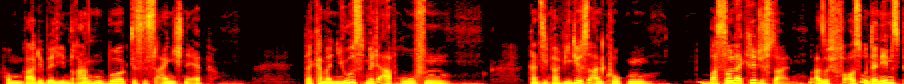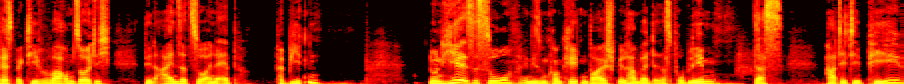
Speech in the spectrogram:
vom Radio Berlin Brandenburg. Das ist eigentlich eine App. Da kann man News mit abrufen, kann sich ein paar Videos angucken. Was soll da kritisch sein? Also aus Unternehmensperspektive, warum sollte ich den Einsatz so einer App verbieten? Nun, hier ist es so, in diesem konkreten Beispiel haben wir das Problem, dass HTTP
